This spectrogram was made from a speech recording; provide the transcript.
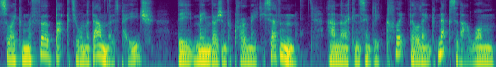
So I can refer back to on the downloads page the main version for Chrome 87 and then I can simply click the link next to that one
